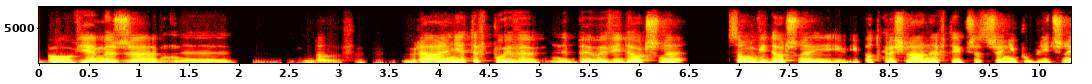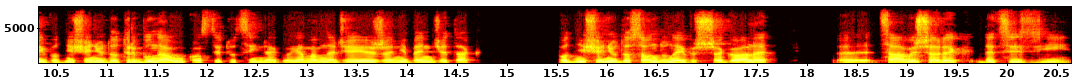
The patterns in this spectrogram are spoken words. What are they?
bo wiemy, że e, no, realnie te wpływy były widoczne, są widoczne i, i podkreślane w tej przestrzeni publicznej w odniesieniu do Trybunału Konstytucyjnego. Ja mam nadzieję, że nie będzie tak w odniesieniu do Sądu Najwyższego, ale e, cały szereg decyzji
